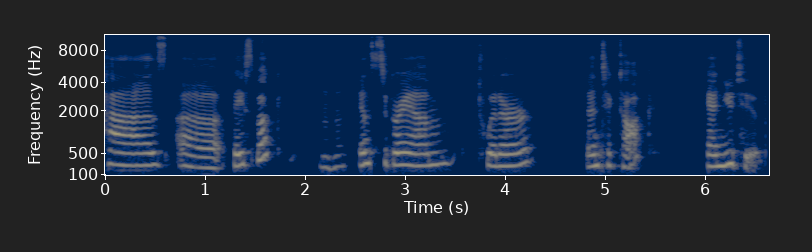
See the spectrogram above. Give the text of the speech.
has uh, Facebook, Mhm. Instagram, Twitter, and TikTok, and YouTube.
